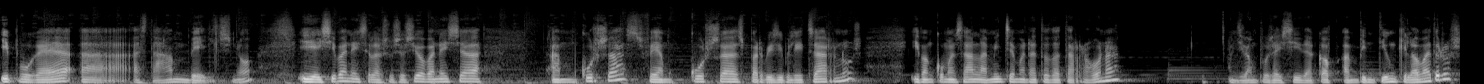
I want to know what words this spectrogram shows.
i poder eh, estar amb ells, no? I així va néixer l'associació, va néixer amb curses, fèiem curses per visibilitzar-nos i van començar en la mitja marató de Tarragona, ens hi van posar així de cop amb 21 quilòmetres.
